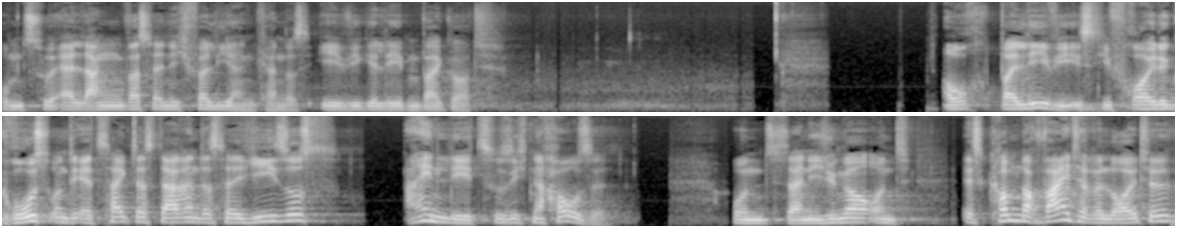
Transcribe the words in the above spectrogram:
um zu erlangen, was er nicht verlieren kann, das ewige Leben bei Gott. Auch bei Levi ist die Freude groß und er zeigt das darin, dass er Jesus einlädt zu sich nach Hause und seine Jünger. Und es kommen noch weitere Leute,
